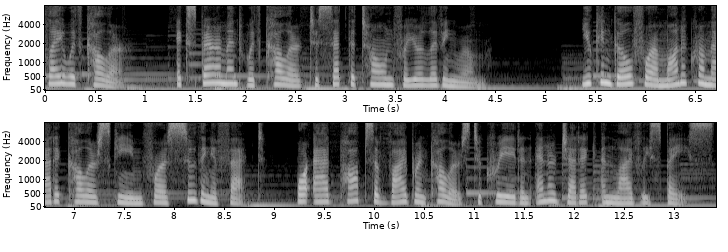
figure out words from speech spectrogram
Play with color. Experiment with color to set the tone for your living room. You can go for a monochromatic color scheme for a soothing effect, or add pops of vibrant colors to create an energetic and lively space.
